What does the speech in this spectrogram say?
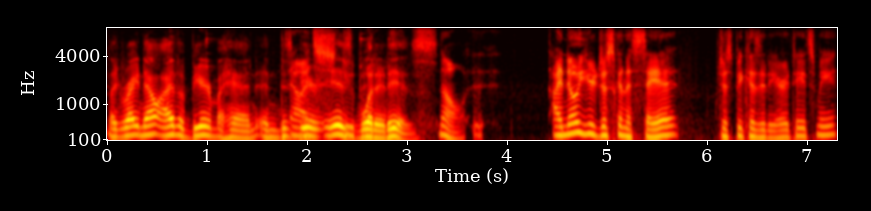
Like right now, I have a beer in my hand, and this No, beer it's is stupid. what it is. No, I know you're just gonna say it just because it irritates me,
